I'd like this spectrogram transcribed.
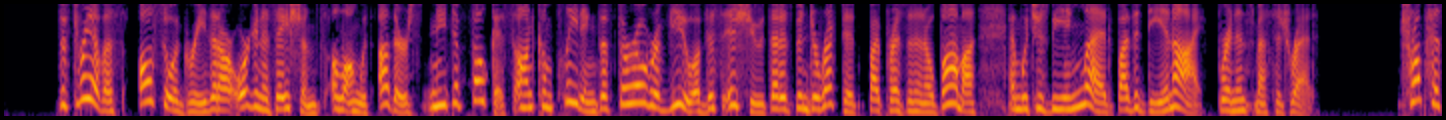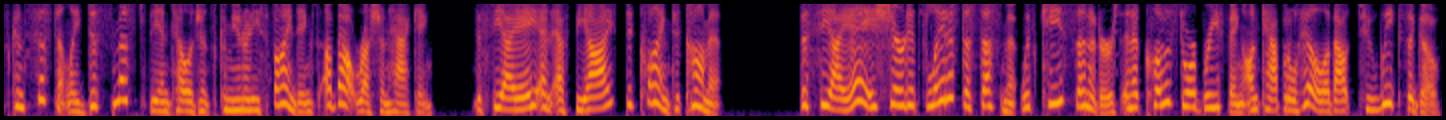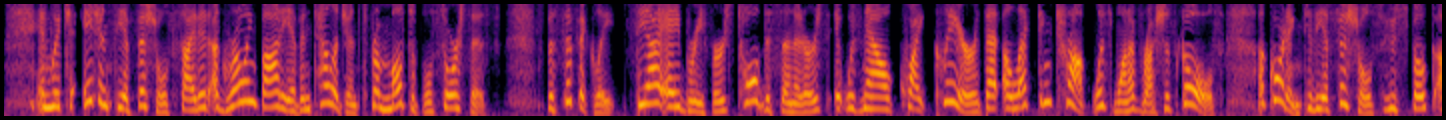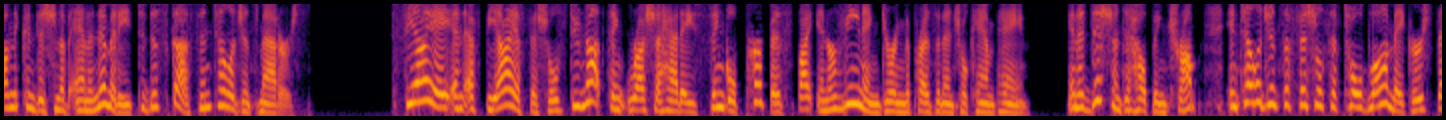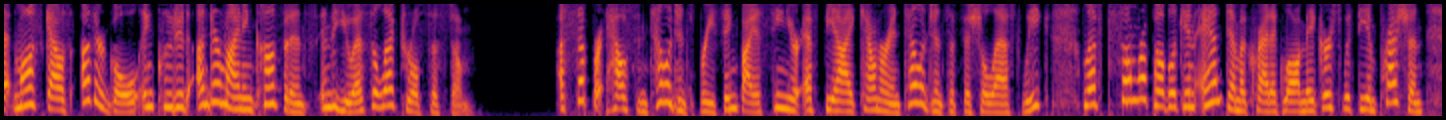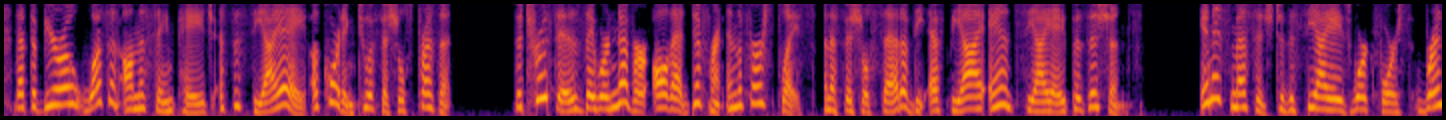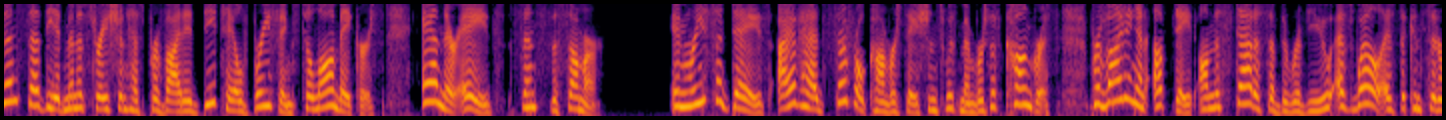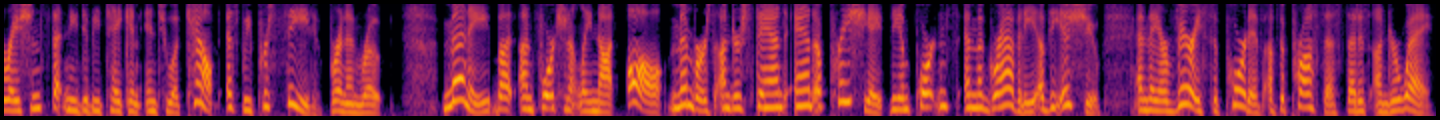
The three of us also agree that our organizations, along with others, need to focus on completing the thorough review of this issue that has been directed by President Obama and which is being led by the DNI, Brennan's message read. Trump has consistently dismissed the intelligence community's findings about Russian hacking. The CIA and FBI declined to comment. The CIA shared its latest assessment with key senators in a closed door briefing on Capitol Hill about two weeks ago, in which agency officials cited a growing body of intelligence from multiple sources. Specifically, CIA briefers told the senators it was now quite clear that electing Trump was one of Russia's goals, according to the officials who spoke on the condition of anonymity to discuss intelligence matters. CIA and FBI officials do not think Russia had a single purpose by intervening during the presidential campaign. In addition to helping Trump, intelligence officials have told lawmakers that Moscow's other goal included undermining confidence in the U.S. electoral system. A separate House intelligence briefing by a senior FBI counterintelligence official last week left some Republican and Democratic lawmakers with the impression that the Bureau wasn't on the same page as the CIA, according to officials present. The truth is, they were never all that different in the first place, an official said of the FBI and CIA positions. In his message to the CIA's workforce, Brennan said the administration has provided detailed briefings to lawmakers and their aides since the summer. In recent days, I have had several conversations with members of Congress, providing an update on the status of the review as well as the considerations that need to be taken into account as we proceed, Brennan wrote. Many, but unfortunately not all, members understand and appreciate the importance and the gravity of the issue, and they are very supportive of the process that is underway.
